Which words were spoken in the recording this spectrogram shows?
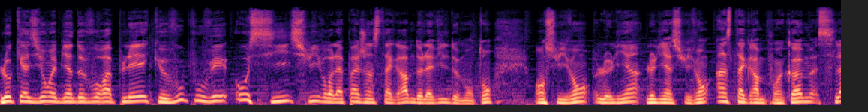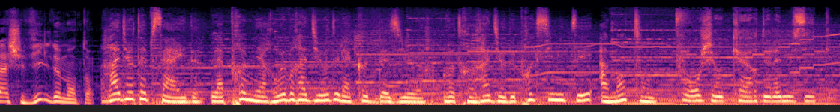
L'occasion est bien de vous rappeler que vous pouvez aussi suivre la page Instagram de la ville de Menton en suivant le lien, le lien suivant instagram.com slash ville de Menton. Radio Topside, la première web radio de la Côte d'Azur, votre radio de proximité à Menton. Plongez au cœur de la musique.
